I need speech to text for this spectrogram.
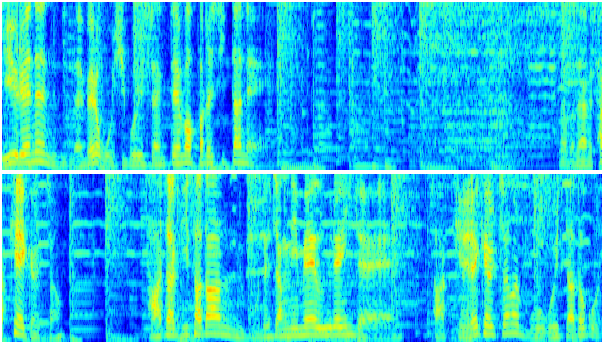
이 의뢰는 레벨 55 이상 때만 받을 수 있다네. 자, 그 다음에 사케의 결정. 사자기사단 부대장님의 의뢰인데 사케의 결정을 모으고 있다더군.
